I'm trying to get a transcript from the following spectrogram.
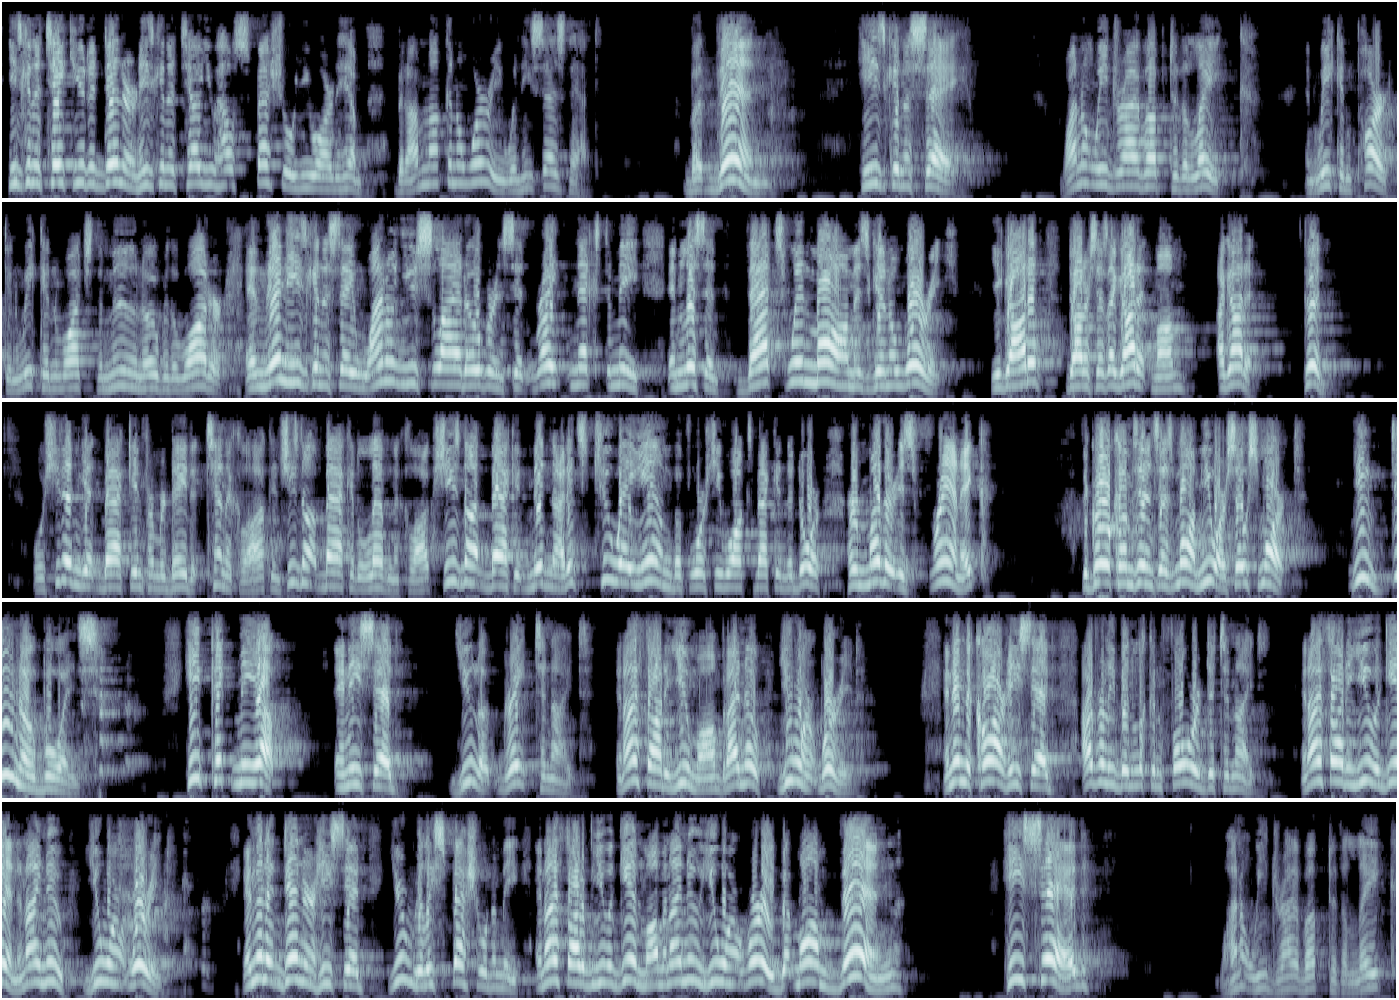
He's going to take you to dinner and he's going to tell you how special you are to him. But I'm not going to worry when he says that. But then he's going to say, why don't we drive up to the lake and we can park and we can watch the moon over the water. And then he's going to say, why don't you slide over and sit right next to me and listen. That's when mom is going to worry. You got it? Daughter says, I got it, mom. I got it. Good. Well, she doesn't get back in from her date at 10 o'clock, and she's not back at 11 o'clock. She's not back at midnight. It's 2 a.m. before she walks back in the door. Her mother is frantic. The girl comes in and says, Mom, you are so smart. You do know boys. He picked me up, and he said, You look great tonight. And I thought of you, Mom, but I know you weren't worried. And in the car, he said, I've really been looking forward to tonight. And I thought of you again, and I knew you weren't worried. And then at dinner, he said, You're really special to me. And I thought of you again, Mom, and I knew you weren't worried. But Mom, then he said, Why don't we drive up to the lake?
